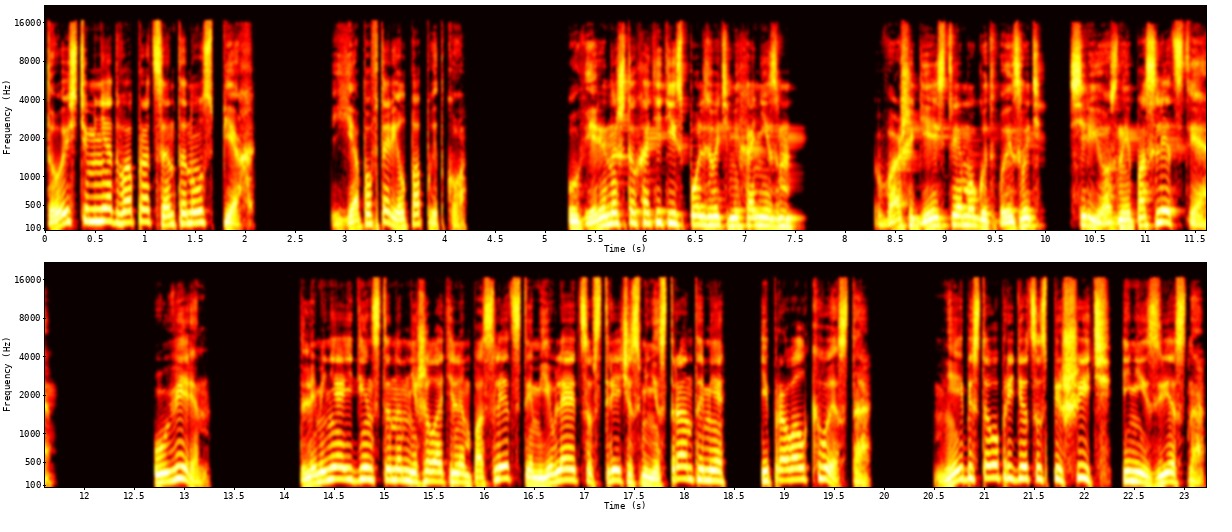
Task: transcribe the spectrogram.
То есть у меня 2% на успех. Я повторил попытку. Уверены, что хотите использовать механизм? Ваши действия могут вызвать серьезные последствия. Уверен. Для меня единственным нежелательным последствием является встреча с министрантами и провал квеста. Мне и без того придется спешить, и неизвестно,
